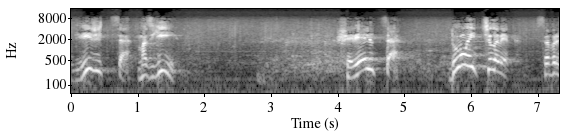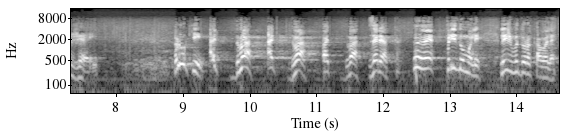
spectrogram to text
Движется мозги. Шевелятся. Думает человек, соображает. Руки, ать, два, ать, два, ать, два. Зарядка. Э, придумали, лишь бы дурака валять.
